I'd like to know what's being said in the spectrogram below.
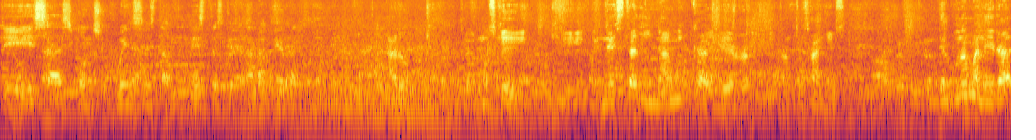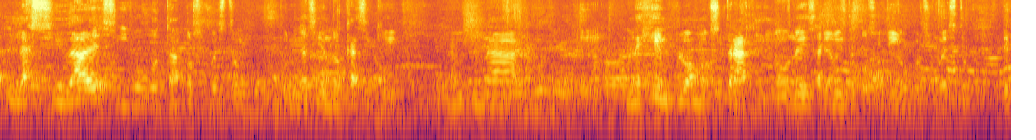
de esas consecuencias tan honestas que deja la guerra con el Claro, sabemos que, que en esta dinámica de guerra años, de alguna manera las ciudades y Bogotá por supuesto termina siendo casi que una, eh, un ejemplo a mostrar, no necesariamente positivo por supuesto, de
